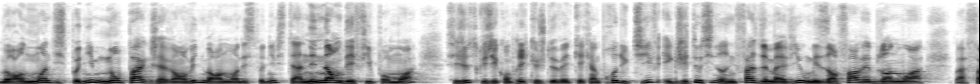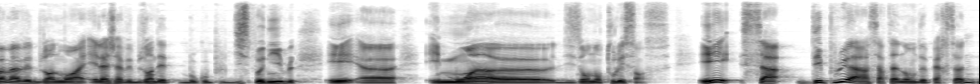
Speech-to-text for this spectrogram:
me rendre moins disponible. Non pas que j'avais envie de me rendre moins disponible, c'était un énorme défi pour moi. C'est juste que j'ai compris que je devais être quelqu'un de productif et que j'étais aussi dans une phase de ma vie où mes enfants avaient besoin de moi, ma femme avait besoin de moi, et là j'avais besoin d'être beaucoup plus disponible et, euh, et moins, euh, disons, dans tous les sens. Et ça déplut à un certain nombre de personnes,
